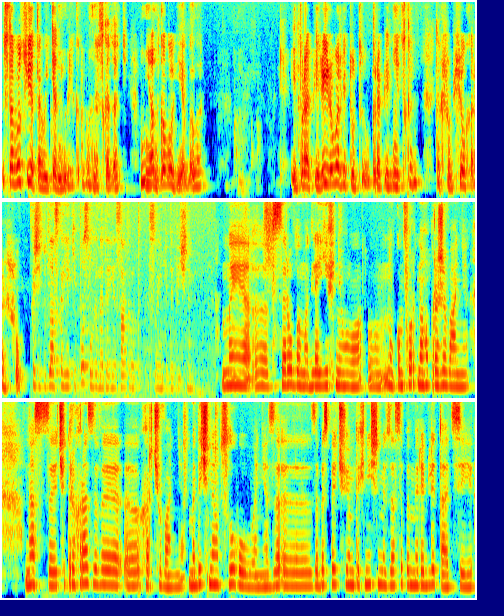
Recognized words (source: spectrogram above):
с того света вытянули, как можно сказать. У меня онкология была. И прооперировали тут в Крапивницком. Так что все хорошо. Скажіть, будь ласка, які послуги надає заклад своїм підопічним? Ми е, все робимо для їхнього е, ну, комфортного проживання. У нас е, чотирьохразове е, харчування, медичне обслуговування, забезпечуємо технічними засобами реабілітації.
